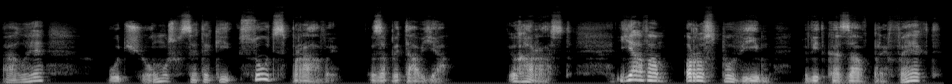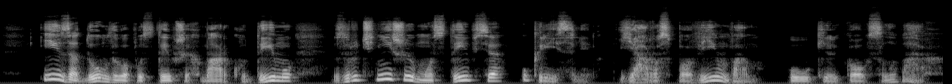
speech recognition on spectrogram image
Але у чому ж все-таки суть справи? запитав я. Гаразд, я вам розповім, відказав префект і, задумливо пустивши хмарку диму, зручніше вмостився у кріслі. Я розповім вам у кількох словах,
